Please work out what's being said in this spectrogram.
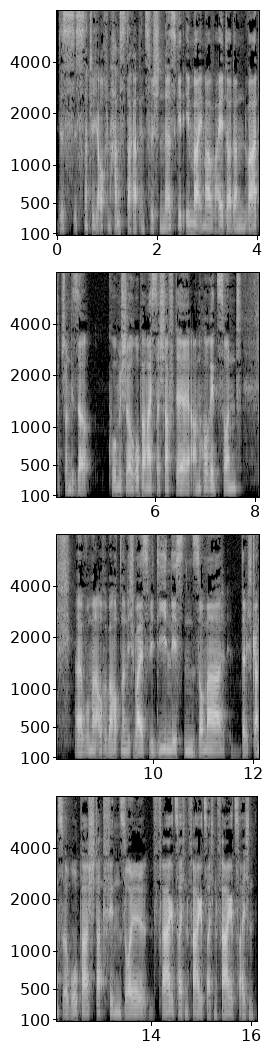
Das ist natürlich auch ein Hamsterrad inzwischen. Ne? Es geht immer, immer weiter. Dann wartet schon diese komische Europameisterschaft äh, am Horizont, äh, wo man auch überhaupt noch nicht weiß, wie die nächsten Sommer durch ganz Europa stattfinden soll. Fragezeichen, Fragezeichen, Fragezeichen.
